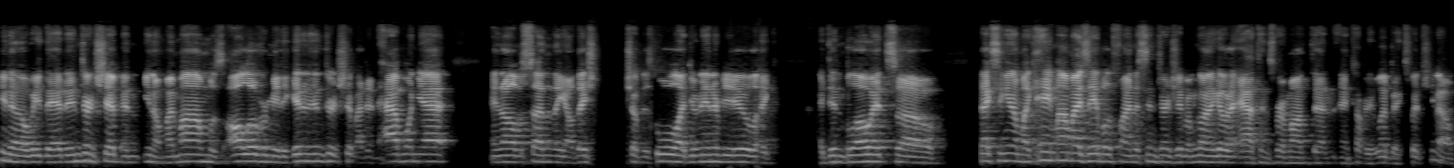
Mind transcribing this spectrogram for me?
you know we they had an internship, and you know my mom was all over me to get an internship. I didn't have one yet, and all of a sudden, you know, they show up to school. I do an interview, like I didn't blow it, so next thing you know, I'm like, hey mom, I was able to find this internship. I'm going to go to Athens for a month and, and cover the Olympics, which you know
